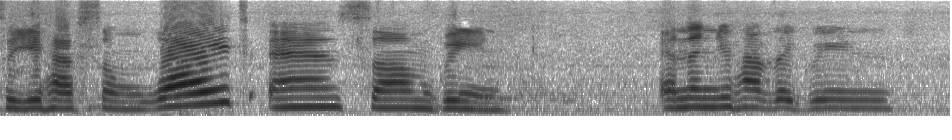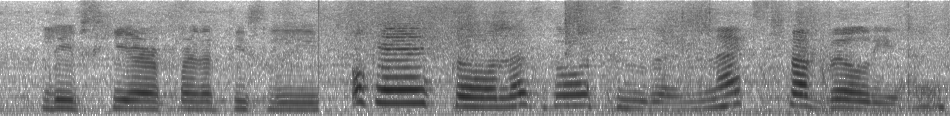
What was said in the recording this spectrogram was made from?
So you have some white and some green. And then you have the green leaves here for the peace lily. Okay, so let's go to the next pavilion.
